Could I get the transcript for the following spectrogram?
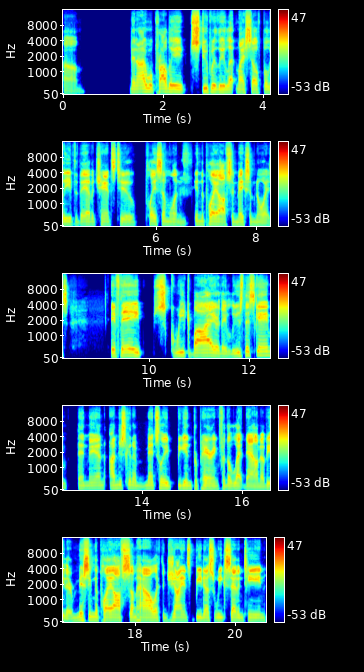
um, then I will probably stupidly let myself believe that they have a chance to play someone mm. in the playoffs and make some noise. If they squeak by or they lose this game, then man, I'm just going to mentally begin preparing for the letdown of either missing the playoffs somehow, like the Giants beat us week 17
